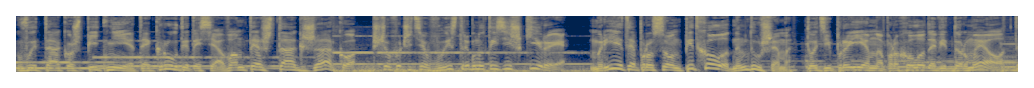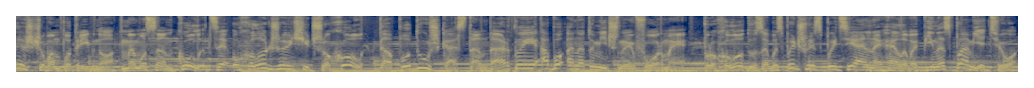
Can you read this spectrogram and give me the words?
Ви також пітнієте, крутитеся, вам теж так жарко, що хочеться вистрибнути зі шкіри. Мрієте про сон під холодним душем? Тоді приємна прохолода від Дормео те, що вам потрібно. Мемосан Кул це охолоджуючий чохол та подушка стандартної або анатомічної форми. Прохолоду забезпечує спеціальна гелева піна з пам'яттю.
